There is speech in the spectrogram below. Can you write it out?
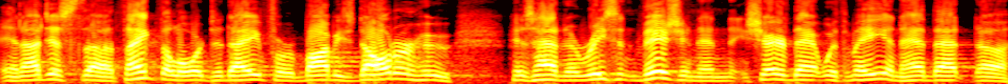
and I just uh, thank the Lord today for Bobby's daughter who has had a recent vision and shared that with me and had that uh,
